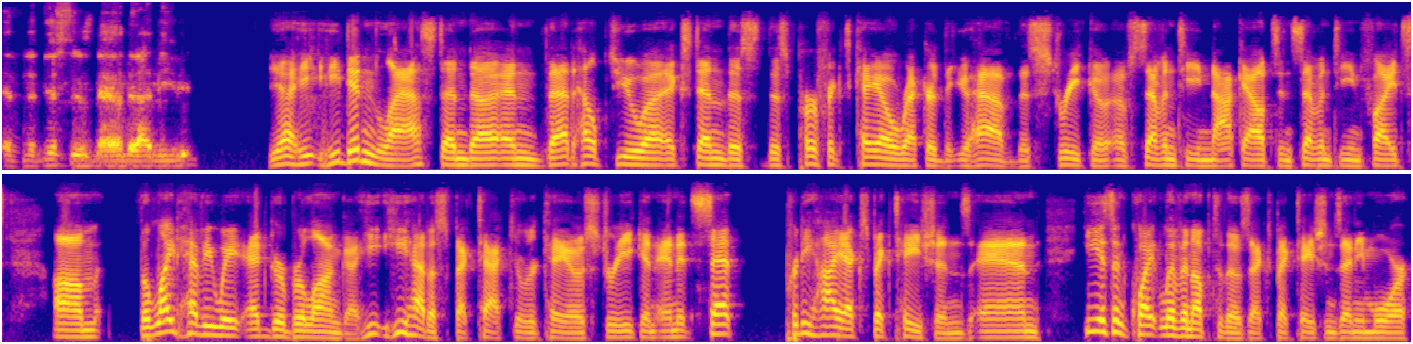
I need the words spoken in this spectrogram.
and the distance down that I needed. Yeah, he, he didn't last, and uh, and that helped you uh, extend this this perfect KO record that you have, this streak of, of 17 knockouts in 17 fights. Um, the light heavyweight Edgar Berlanga, he he had a spectacular KO streak, and and it set pretty high expectations, and he isn't quite living up to those expectations anymore.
